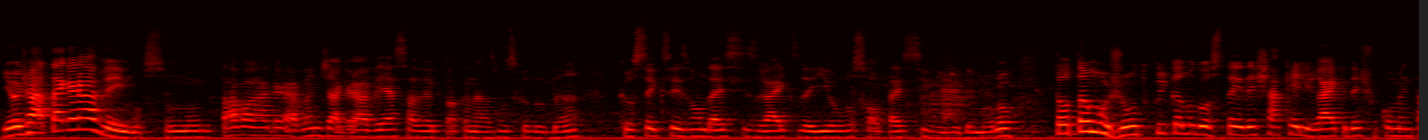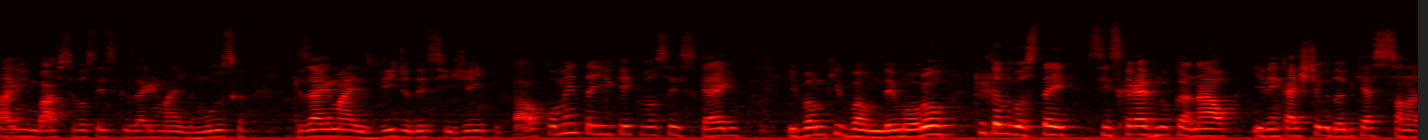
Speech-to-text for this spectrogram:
E eu já até gravei, moço. Não tava lá gravando, já gravei a Saveiro tocando as músicas do Dan. Que eu sei que vocês vão dar esses likes aí eu vou soltar esse vídeo, demorou? Então tamo junto, clica no gostei, deixa aquele like, deixa um comentário aí embaixo se vocês quiserem mais música, quiserem mais vídeo desse jeito e tal. Comenta aí o que, que vocês querem e vamos que vamos, demorou? Clica no gostei, se inscreve no canal e vem cá estilo dub que é só na.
